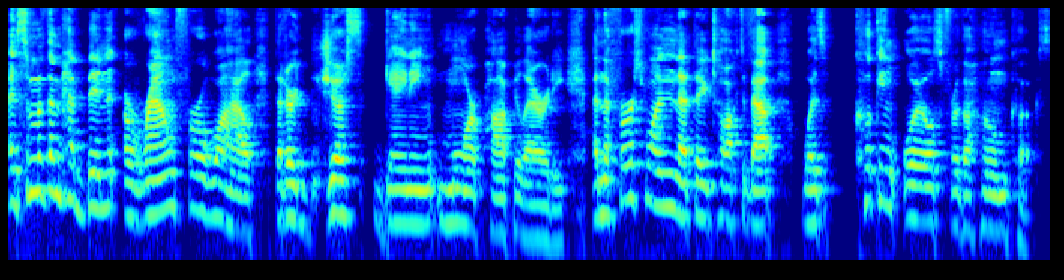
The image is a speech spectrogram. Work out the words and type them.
and some of them have been around for a while that are just gaining more popularity. And the first one that they talked about was cooking oils for the home cooks.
